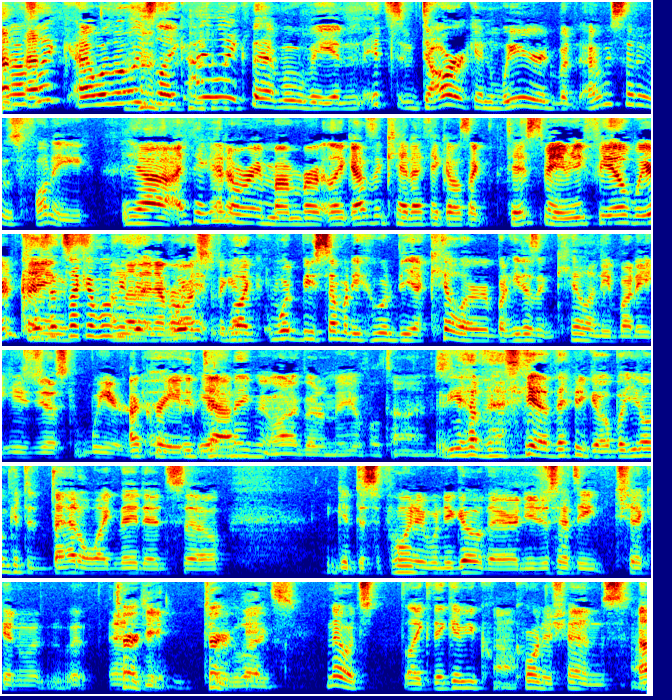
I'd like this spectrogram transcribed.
I was like, I was always like, I like that movie and it's dark and weird, but I always thought it was funny Yeah, I think I don't remember. Like as a kid, I think I was like, this made me feel weird because it's like a movie and then I that never would, watched it again. like would be somebody who would be a killer, but he doesn't kill anybody. He's just weird. A creep. It, it yeah. did make me want to go to medieval times. Yeah, that, yeah, there you go. But you don't get to battle like they did, so you get disappointed when you go there, and you just have to eat chicken with, with Turkey. Turkey turkey. legs. No, it's like they give you Oh. Cornish hens. Oh. okay.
